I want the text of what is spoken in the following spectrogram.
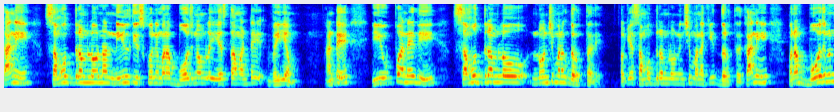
కానీ సముద్రంలో ఉన్న నీళ్ళు తీసుకొని మనం భోజనంలో వేస్తామంటే వెయ్యం. అంటే ఈ ఉప్పు అనేది సముద్రంలో నుంచి మనకు దొరుకుతుంది. ఓకే సముద్రంలో నుంచి మనకి దొరుకుతుంది. కానీ మనం భోజనం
